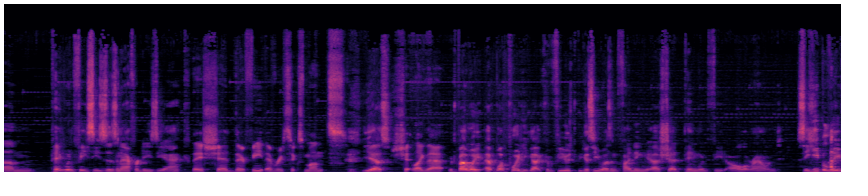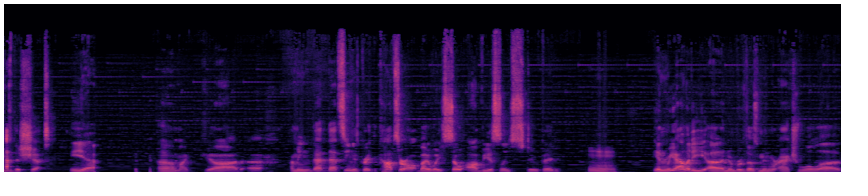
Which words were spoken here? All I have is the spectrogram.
Um, penguin feces is an aphrodisiac. They shed their feet every six months. Yes. Shit like that. Which, by the way, at one point he got confused because he wasn't finding uh, shed penguin feet all around. See, he believed this shit. Yeah. Oh my god. Uh, I mean, that, that scene is great. The cops are, all, by the way, so obviously stupid. hmm In reality, uh, a number of those men were actual uh,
